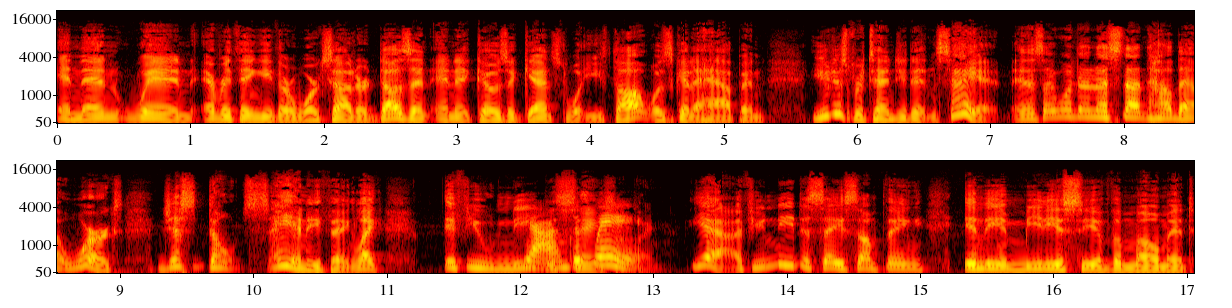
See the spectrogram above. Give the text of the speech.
and then when everything either works out or doesn't and it goes against what you thought was going to happen you just pretend you didn't say it. And it's like well no, that's not how that works. Just don't say anything. Like if you need Yeah, to say something. Yeah, if you need to say something in the immediacy of the moment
